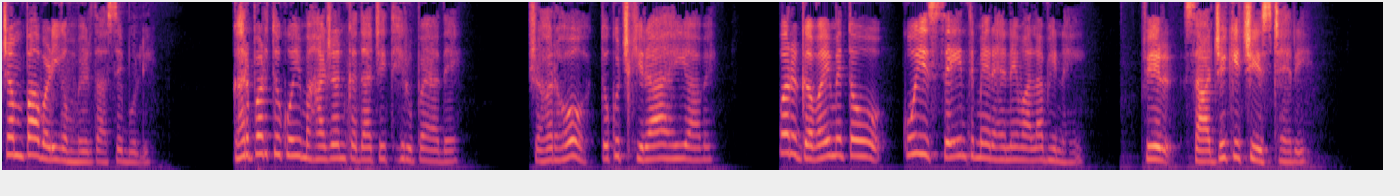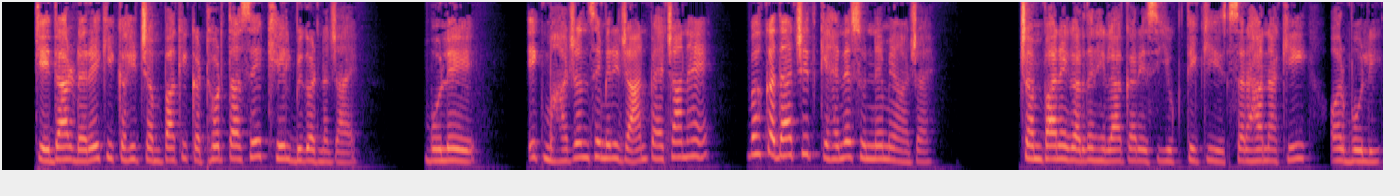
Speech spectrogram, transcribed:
चंपा बड़ी गंभीरता से बोली, घर पर तो कोई महाजन कदाचित ही रुपया दे। शहर हो तो कुछ किराया ही आवे। पर गवई में तो कोई सेंत में रहने वाला भी नहीं। फिर साजे की चीज़ ठहरी। केदार डरे कि कहीं चंपा की कठोरता से खेल बिगड़ न जाए। बोले, एक महाजन से मेरी जान पहचान है, वह कदाचित कहने सुनने में आ जाए। चंपा ने गर्दन हिलाकर इस युक्ति की सराहना की और बोली,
